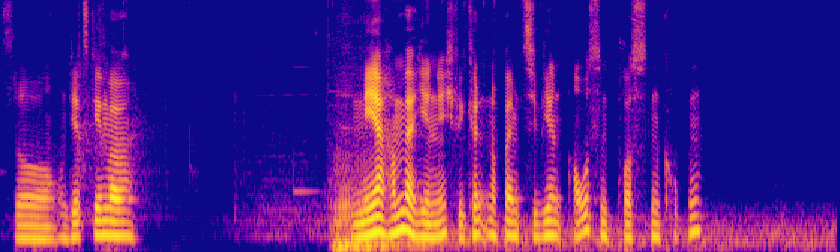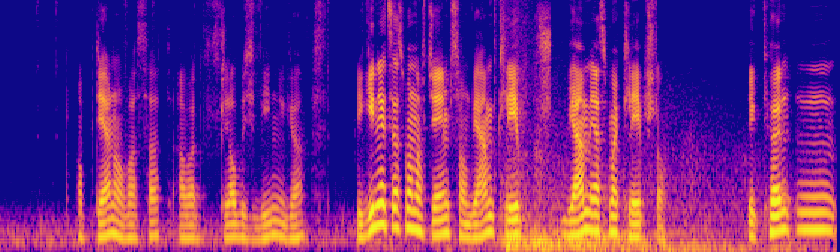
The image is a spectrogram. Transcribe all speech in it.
So, und jetzt gehen wir. Mehr haben wir hier nicht. Wir könnten noch beim zivilen Außenposten gucken. Ob der noch was hat, aber das glaube ich weniger. Wir gehen jetzt erstmal nach Jamestown. Wir haben Kleb wir haben erstmal Klebstoff. Wir könnten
